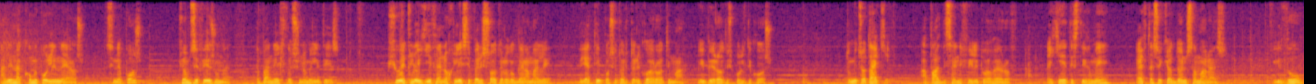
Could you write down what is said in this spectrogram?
Αλλά είναι ακόμη πολύ νέος. Συνεπώς, ποιον ψηφίζουμε, επανήλθε ο συνομιλητής. Ποιου εκλογή θα ενοχλήσει περισσότερο τον Καραμαλή, διατύπωσε το ρητορικό ερώτημα ο υπηρώτης πολιτικός. Του Μητσοτάκη, απάντησαν οι φίλοι του Αβέροφ. Εκείνη τη στιγμή έφτασε και ο Αντώνης Σαμαράς. Ιδού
